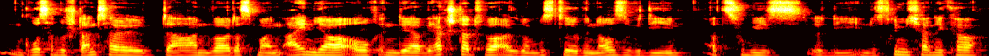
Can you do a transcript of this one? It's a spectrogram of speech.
ein großer Bestandteil daran war, dass man ein Jahr auch in der Werkstatt war. Also man musste genauso wie die Azubis, äh, die Industriemechaniker,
